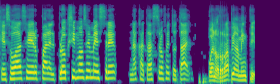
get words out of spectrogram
eso va a ser para el próximo semestre una catástrofe total. Bueno, rápidamente,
